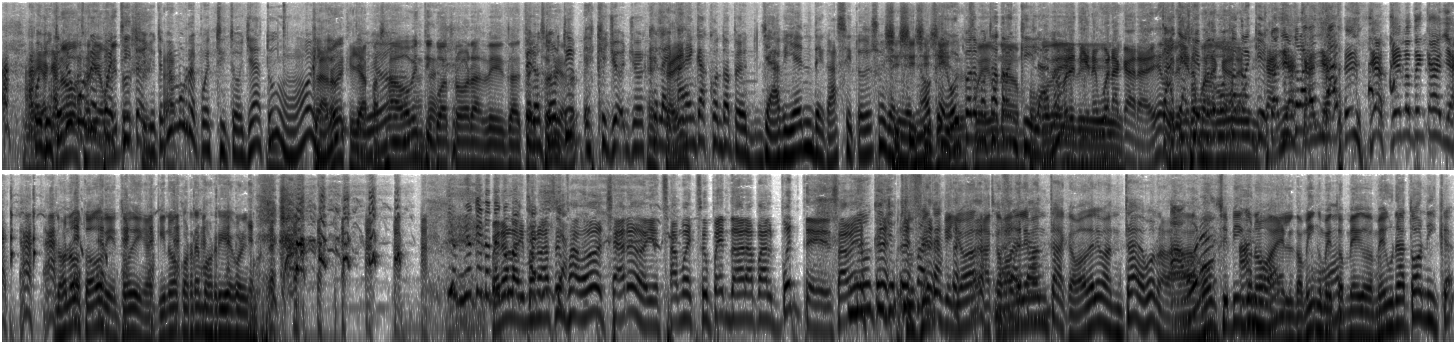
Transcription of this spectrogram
Pues yo te veo muy repuestito, yo te veo muy repuestito ya tú. Mm, claro, es que ya ha pasado 24 horas de Pero todo es que yo, yo es que la imagen que has contado, pero ya bien de gas y todo eso, ya bien, ¿no? Que hoy podemos estar tranquilas. Hombre, tiene buena cara, ¿eh? Calla, calla, que no te callas. No, no, todo bien, todo bien. Aquí no corremos riesgo ningún. mío, que no Pero tengo Pero nos hace un favor, Charo, y estamos estupendos ahora para el puente, ¿sabes? No, que yo estoy que yo acabo de levantar, acabo de levantar, bueno, a las once y pico, ah, no, no, el domingo me tomé una tónica.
